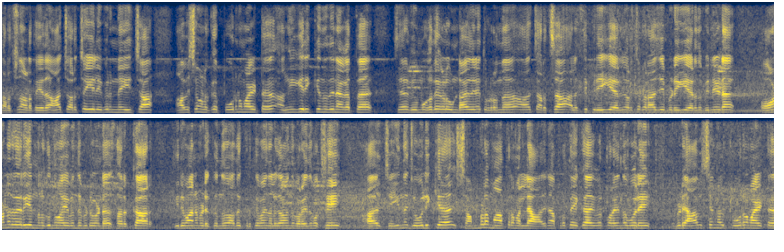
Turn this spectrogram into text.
ചർച്ച നടത്തിയത്. ആ ചർച്ചയിൽ ഇവരുന്നയിച്ച ആവശ്യങ്ങളൊക്കെ പൂർണമായിട്ട് അംഗീകരിക്കുന്നതിനകത്ത് ചില വിമുഖതകൾ ഉണ്ടായതിനെ തുടർന്ന് ആ ചർച്ച അലസിപ്പിരിയുകയായിരുന്നു ചർച്ച പരാജയപ്പെടുകയായിരുന്നു. പിന്നീട് ഓണറേറിയം നൽകുന്നതുമായി ബന്ധപ്പെട്ടുകൊണ്ട് സർക്കാർ തീരുമാനമെടുക്കുന്നു. അത് കൃത്യമായി നൽകാമെന്ന് പറയുന്നു. പക്ഷേ ചെയ്യുന്ന ജോലിക്ക് ശമ്പളം മാത്രമല്ല അതിനപ്പുറത്തേക്ക് ഇവർ പറയുന്ന പോലെ ഇവിടെ ആവശ്യങ്ങൾ പൂർണമായിട്ട്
